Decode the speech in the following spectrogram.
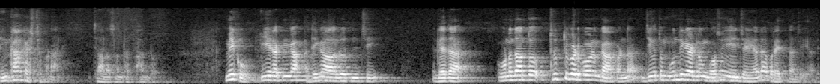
ఇంకా కష్టపడాలి. చాలా సందర్భాల్లో. మీకు ఈ రకంగా అతిగా ఆలోచించి లేదా ఉన్నదాంతో తృప్తి పడిపోవడం కాకుండా జీవితం ముందుకెళ్ళడం కోసం ఏం చేయాలి? ఆ ప్రయత్నాలు చేయాలి.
